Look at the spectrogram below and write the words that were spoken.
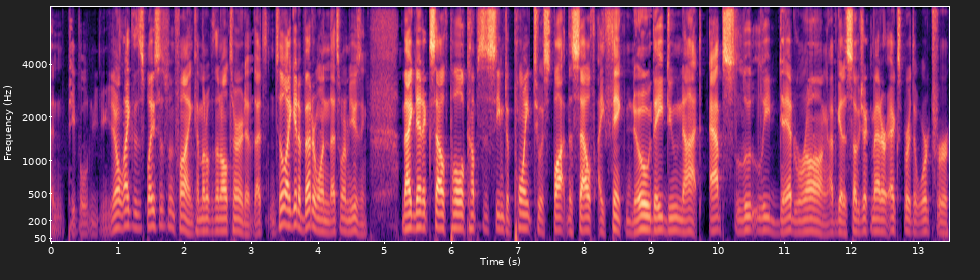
And people, you don't like the display system? Fine, coming up with an alternative. That's Until I get a better one, that's what I'm using. Magnetic South Pole compasses seem to point to a spot in the south, I think. No, they do not. Absolutely dead wrong. I've got a subject matter expert that worked for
